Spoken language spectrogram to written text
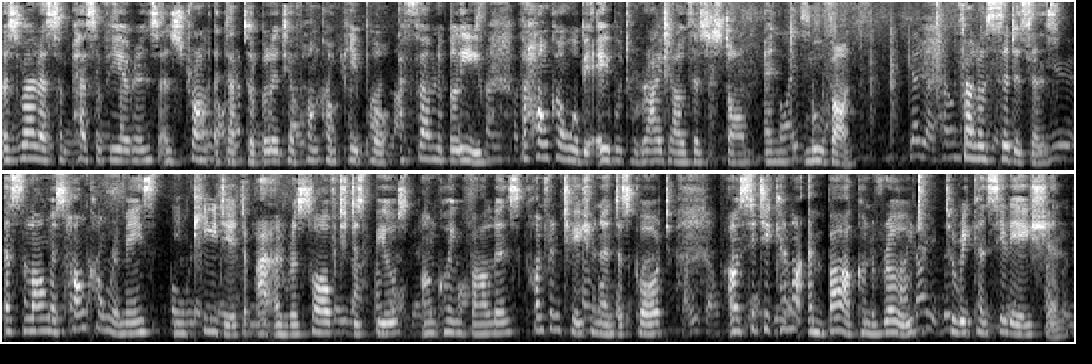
as well as the perseverance and strong adaptability of Hong Kong people, I firmly believe that Hong Kong will be able to ride out this storm and move on. Fellow citizens, as long as Hong Kong remains impeded by unresolved disputes, ongoing violence, confrontation, and discord, our city cannot embark on the road to reconciliation,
